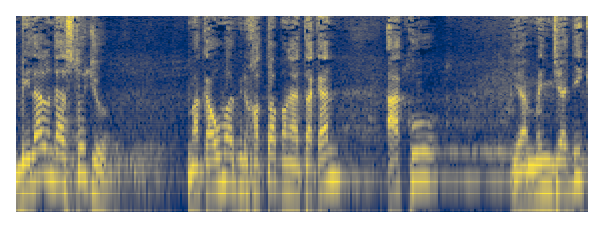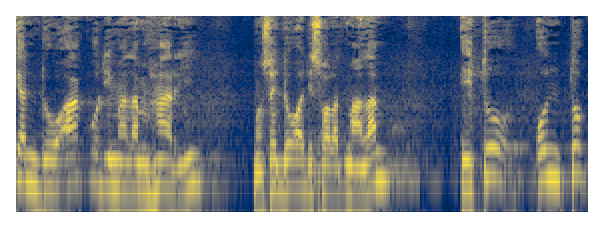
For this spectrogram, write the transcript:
Bilal nggak setuju. Maka Umar bin Khattab mengatakan, aku ya menjadikan doaku di malam hari, maksudnya doa di sholat malam itu untuk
